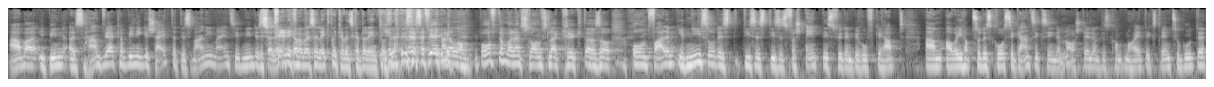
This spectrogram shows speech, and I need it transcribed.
Aber ich bin als Handwerker bin ich gescheitert. Das war nie meins. Ich habe nie das, das ist gefährlich, vor allem als Elektriker, wenn es kein Talent hat. Ja, das ist gefährlich. ich habe oft einmal einen Stromschlag gekriegt. Also, und vor allem, ich habe nie so das, dieses, dieses Verständnis für den Beruf gehabt. Ähm, aber ich habe so das große Ganze gesehen der mhm. Baustelle und das kommt mir heute extrem zugute.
